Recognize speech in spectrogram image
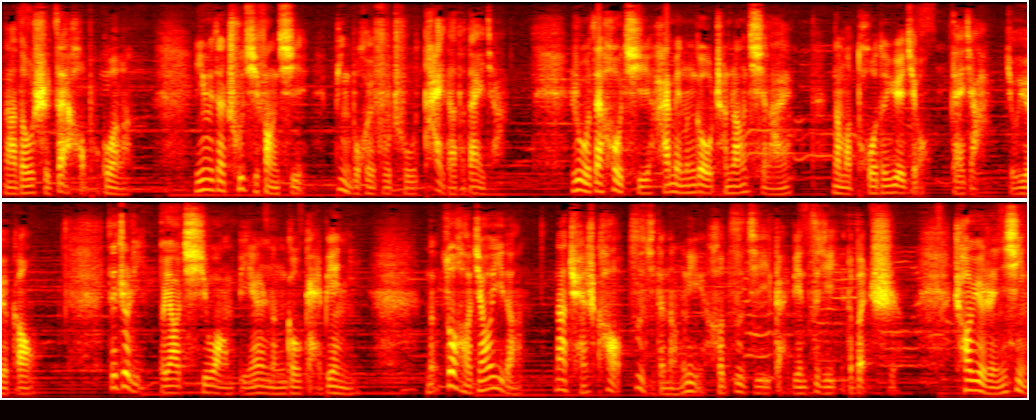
那都是再好不过了，因为在初期放弃并不会付出太大的代价。如果在后期还没能够成长起来，那么拖得越久，代价就越高。在这里，不要期望别人能够改变你，能做好交易的，那全是靠自己的能力和自己改变自己的本事。超越人性，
